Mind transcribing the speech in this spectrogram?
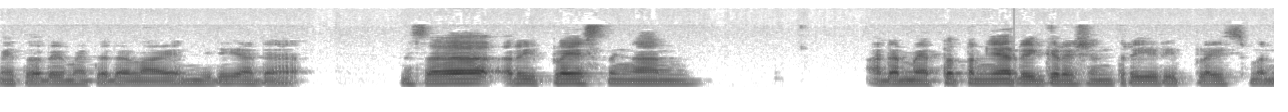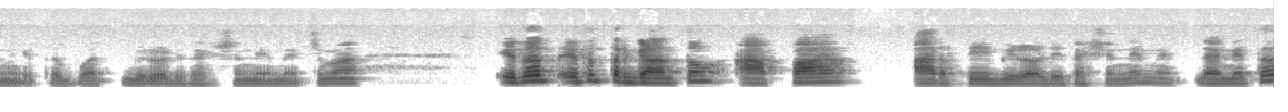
metode-metode lain. Jadi ada misalnya replace dengan ada metode namanya regression tree replacement gitu buat below detection limit. Cuma itu itu tergantung apa arti below detection limit dan itu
